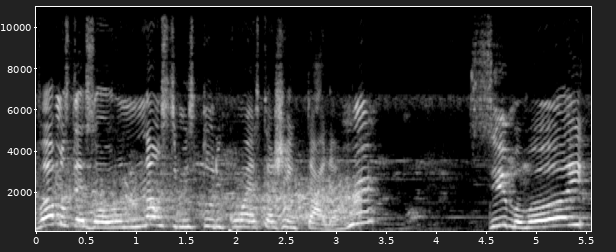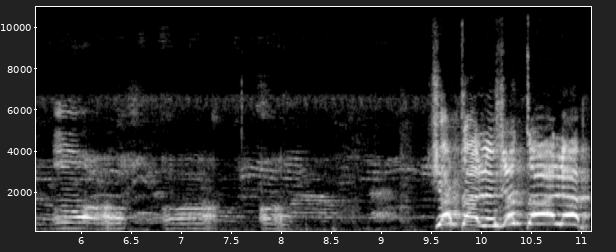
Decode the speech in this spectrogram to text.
Vamos, tesouro, não se misture com esta gentalha. Hum? Sim, mamãe. Oh, oh. Gentalha, gentalha!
